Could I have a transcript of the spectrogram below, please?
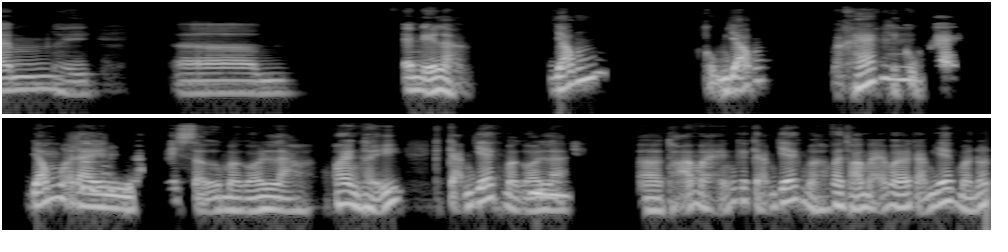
em thì, ờ, em nghĩ là giống cũng giống, mà khác thì Ừm. cũng khác. Giống ở đây là cái sự mà, gọi là, hoan hỉ, cái cảm giác mà, gọi là, ờ, thỏa mãn, cái cảm giác mà hông phải thỏa mãn mà cái cảm giác mà nó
